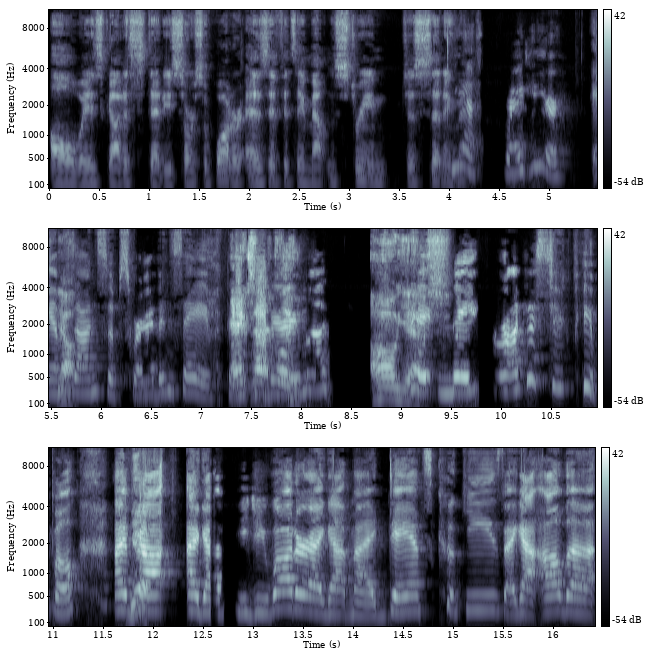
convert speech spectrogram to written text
always got a steady source of water as if it's a mountain stream just sitting there. Yes, right here. Amazon yeah. subscribe and save. Thank exactly. very much. Oh yes. Made for autistic people. I've yes. got I got Fiji water, I got my dance cookies, I got all the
